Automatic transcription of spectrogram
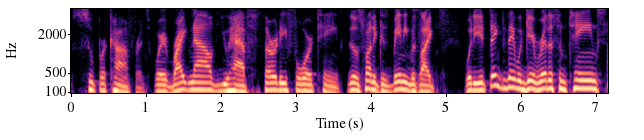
super conference where right now you have 34 teams. It was funny because Beanie was like, well, do you think that they would get rid of some teams?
